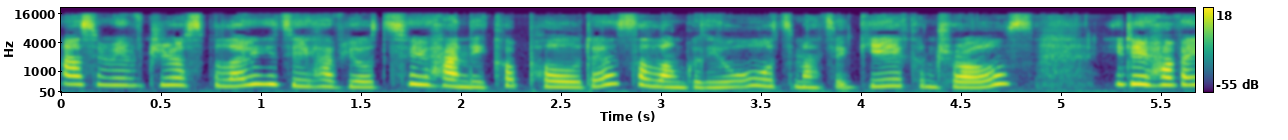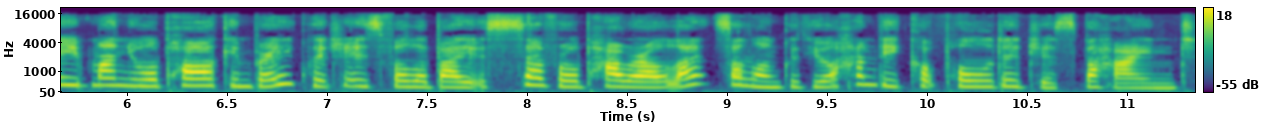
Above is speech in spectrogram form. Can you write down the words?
As we move just below, you do have your two handy cup holders along with your automatic gear controls. You do have a manual parking brake, which is followed by several power outlets along with your handy cup holder just behind.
